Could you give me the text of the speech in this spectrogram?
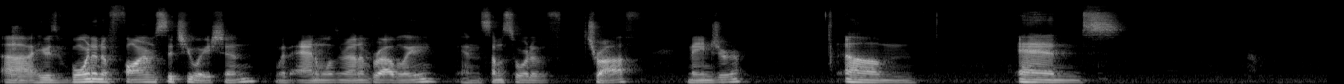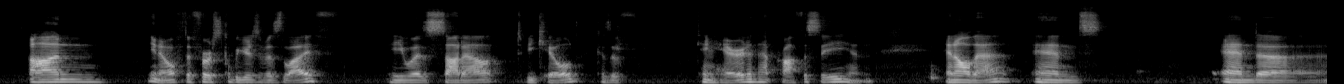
uh, he was born in a farm situation with animals around him, probably, and some sort of trough, manger. Um, and on, you know, the first couple years of his life, he was sought out to be killed because of King Herod and that prophecy and and all that. And and uh,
